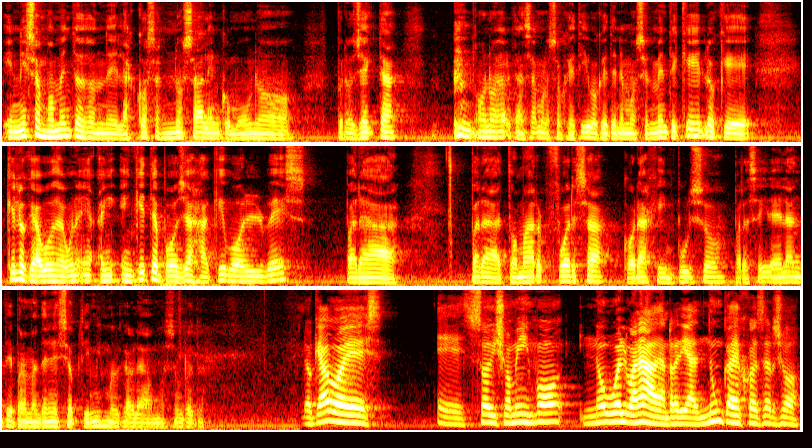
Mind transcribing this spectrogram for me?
En esos momentos donde las cosas no salen como uno proyecta, o no alcanzamos los objetivos que tenemos en mente, ¿qué es lo que, qué es lo que a vos de alguna, en, en, qué te apoyas, a qué volvés para, para tomar fuerza, coraje, impulso, para seguir adelante, para mantener ese optimismo del que hablábamos hace un rato? Lo que hago es, eh, soy yo mismo, no vuelvo a nada en realidad, nunca dejo de ser yo.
